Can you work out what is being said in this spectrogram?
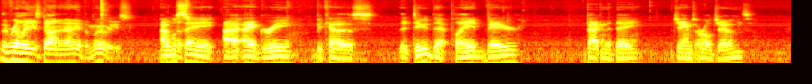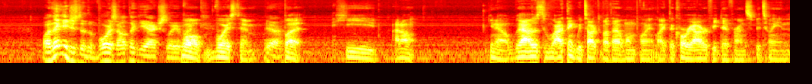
that really he's done in any of the movies. I will say I, I agree because the dude that played Vader back in the day, James Earl Jones, Well, I think he just did the voice. I don't think he actually. Like, well, voiced him, yeah. but he, I don't, you know, that was I think we talked about that at one point, like the choreography difference between,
